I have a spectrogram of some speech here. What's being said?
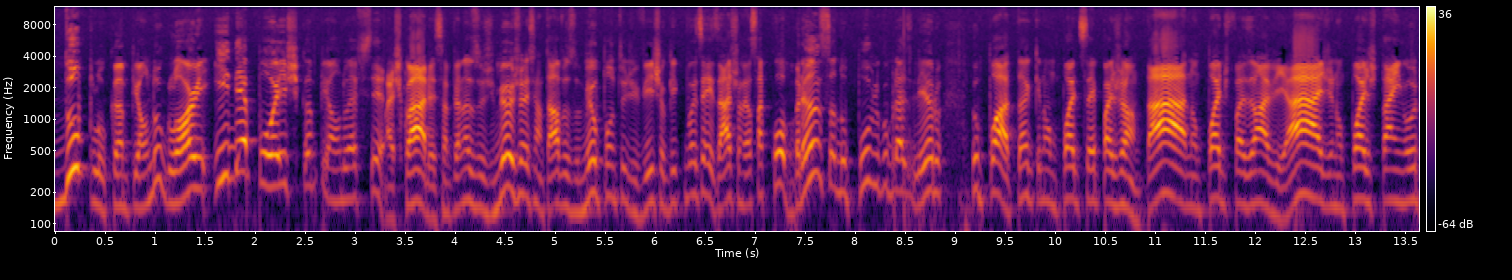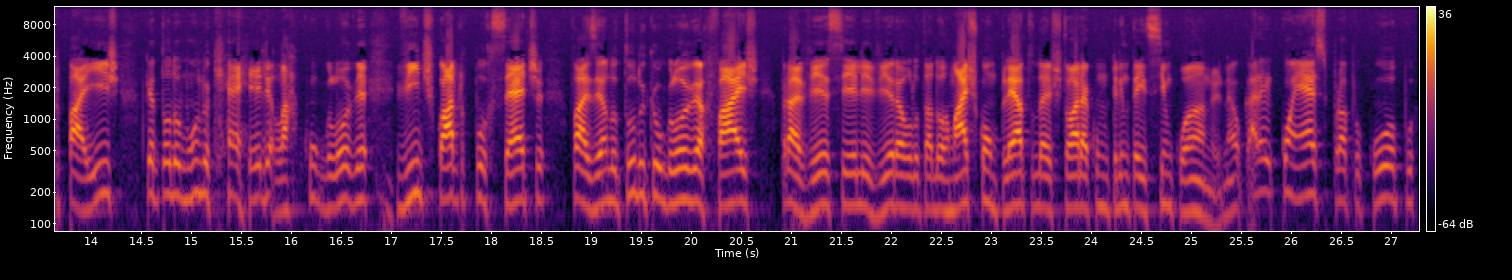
duplo campeão do Glory e depois campeão do UFC. Mas claro, esses são apenas os meus dois centavos, o meu ponto de vista, o que vocês acham dessa cobrança do público brasileiro do Poitin que não pode sair para jantar, não pode fazer uma viagem, não pode estar em outro país, porque todo mundo quer ele lá com o Glover 24 por 7 fazendo tudo que o Glover faz para ver se ele vira o lutador mais completo da história com 35 anos. Né? O cara conhece o próprio corpo,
